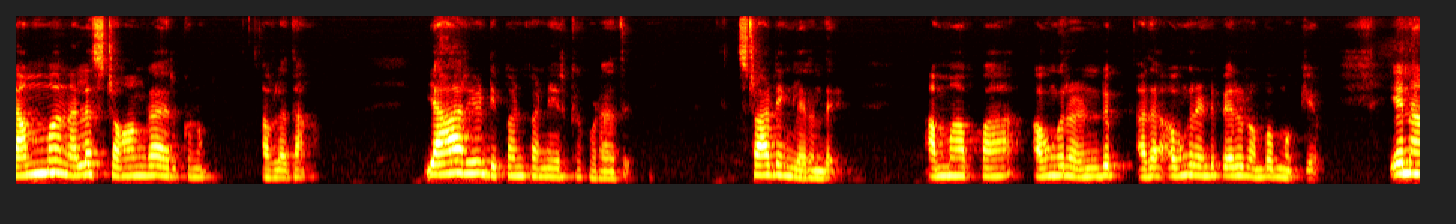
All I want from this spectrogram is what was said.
நம்ம நல்ல ஸ்ட்ராங்காக இருக்கணும். அவ்வளோதான் யாரையும் டிபெண்ட் பண்ணி இருக்கக்கூடாது ஸ்டார்டிங்கிலேருந்து அம்மா அப்பா அவங்க ரெண்டு அது அவங்க ரெண்டு பேரும் ரொம்ப முக்கியம். ஏன்னா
